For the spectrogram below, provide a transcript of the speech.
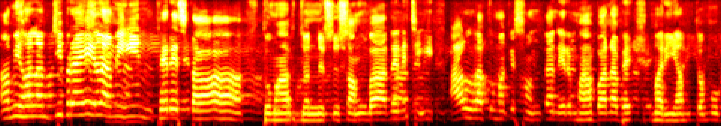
আমি হলাম জিব্রাইল আমিন, ফেরেশতা। তোমার জন্য সুসংবাদ এনেছি। আল্লাহ তোমাকে সন্তানের মা বানাবে। মারিয়াম তো মুখ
